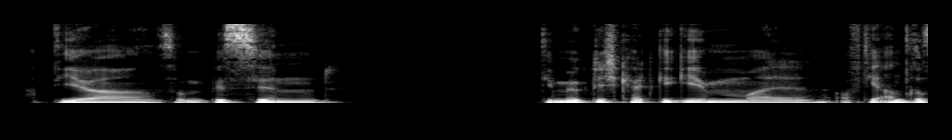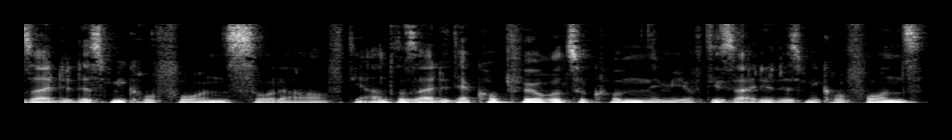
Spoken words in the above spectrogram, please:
hab dir so ein bisschen die Möglichkeit gegeben, mal auf die andere Seite des Mikrofons oder auf die andere Seite der Kopfhörer zu kommen, nämlich auf die Seite des Mikrofons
